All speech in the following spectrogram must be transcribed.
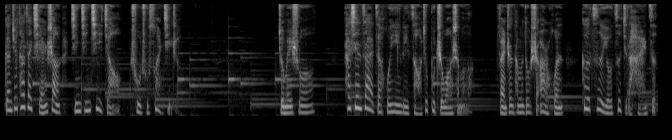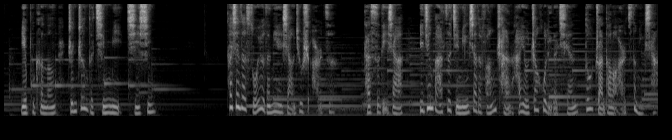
感觉她在钱上斤斤计较，处处算计着。九梅说：“她现在在婚姻里早就不指望什么了，反正他们都是二婚，各自有自己的孩子，也不可能真正的亲密齐心。他现在所有的念想就是儿子，他私底下已经把自己名下的房产还有账户里的钱都转到了儿子的名下。”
